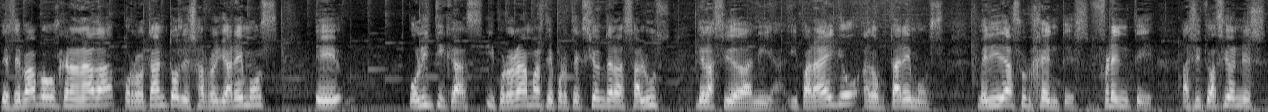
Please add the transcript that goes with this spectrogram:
Desde Vamos Granada, por lo tanto, desarrollaremos eh, políticas y programas de protección de la salud de la ciudadanía y para ello adoptaremos medidas urgentes frente a situaciones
